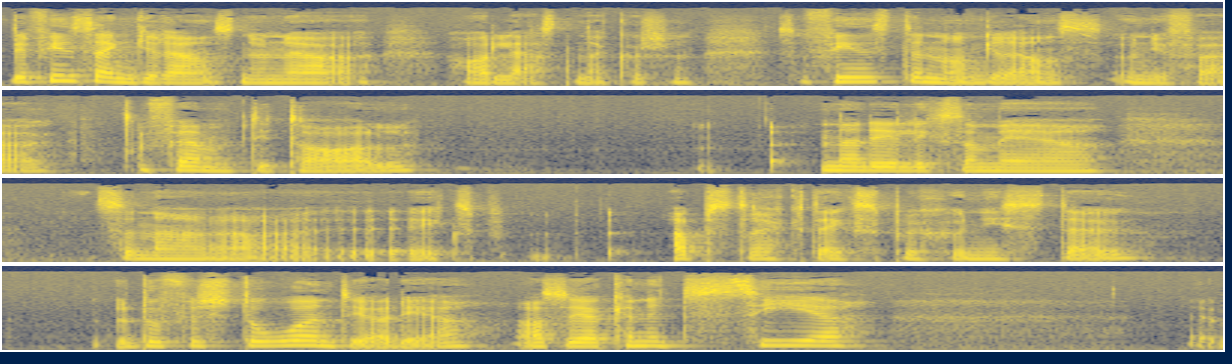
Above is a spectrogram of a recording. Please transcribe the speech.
Det finns en gräns nu när jag har läst den här kursen. Så finns det någon gräns ungefär 50-tal. När det liksom är sådana här eh, exp abstrakta expressionister. Då förstår inte jag det. Alltså jag kan inte se eh,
